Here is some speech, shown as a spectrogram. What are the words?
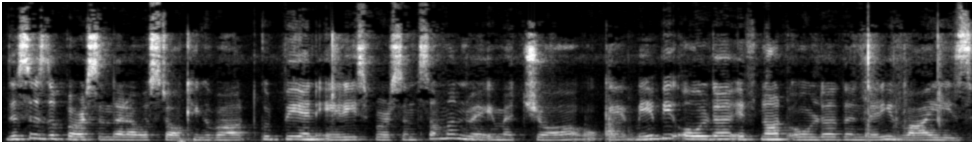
This is the person that i was talking about. Could be an aries person someone very mature okay? Maybe older if not older then very wise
